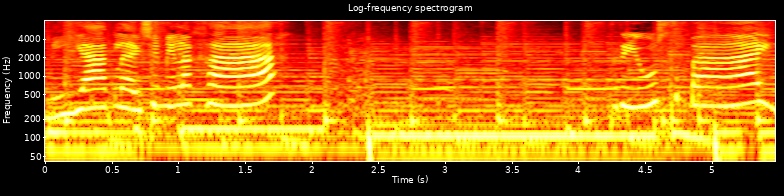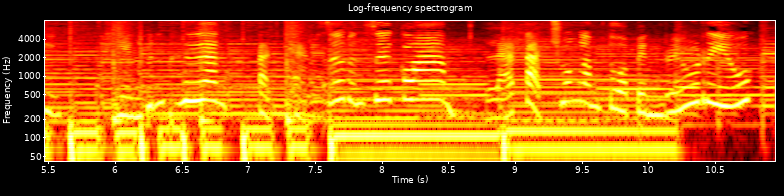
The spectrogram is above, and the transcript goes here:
ไม่ยากเลยใช่ไหมล่ะคะริ้วสบาย เพียงเพื่อนๆ ตัดแขนเสื้อเป็นเสื้อกล้าม และตัดช่วงลำตัวเป็นริ้วๆ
